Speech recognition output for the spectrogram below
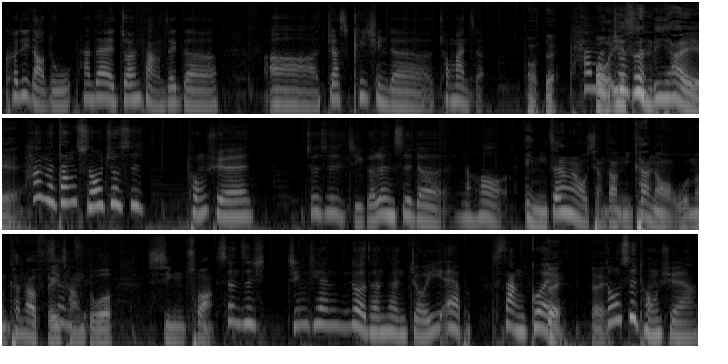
科技导读，他在专访这个呃 Just Kitchen 的创办者。哦，对，他们也是很厉害耶。他们当时候就是同学。就是几个认识的，然后，哎，你这样让我想到，你看哦，我们看到非常多新创，甚至今天热腾腾九一 App 上柜，对对，都是同学啊。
